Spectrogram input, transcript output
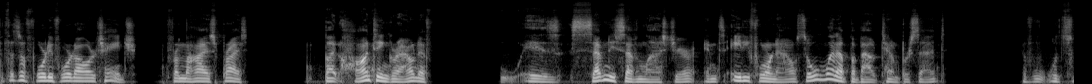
but that's a $44 change from the highest price. But Haunting Ground if, is 77 last year and it's 84 now, so it went up about 10%. If let's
